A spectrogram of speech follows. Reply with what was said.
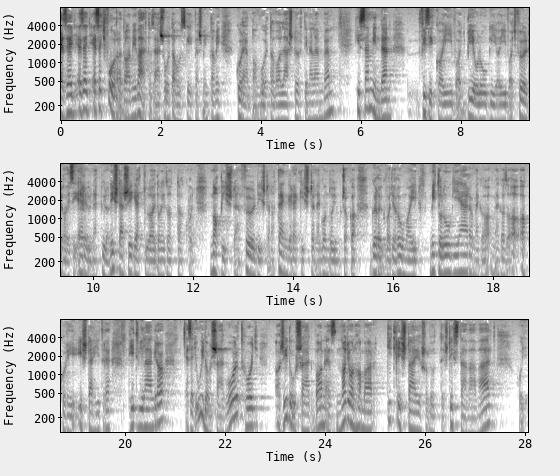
Ez egy, ez, egy, ez egy forradalmi változás volt ahhoz képest, mint ami korábban volt a vallás történelemben, hiszen minden fizikai, vagy biológiai, vagy földrajzi erőnek külön istenséget tulajdonítottak, hogy napisten, földisten, a tengerek istene, gondoljunk csak a görög vagy a római mitológiára, meg, a, meg az akkori istenhitre, hitvilágra. Ez egy újdonság volt, hogy a zsidóságban ez nagyon hamar kikristályosodott és tisztává vált, hogy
